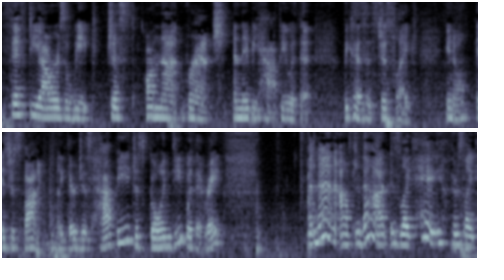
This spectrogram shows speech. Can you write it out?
50 hours a week just on that branch and they'd be happy with it because it's just like you know it's just fine. Like they're just happy just going deep with it right and then after that is like, hey, there's like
